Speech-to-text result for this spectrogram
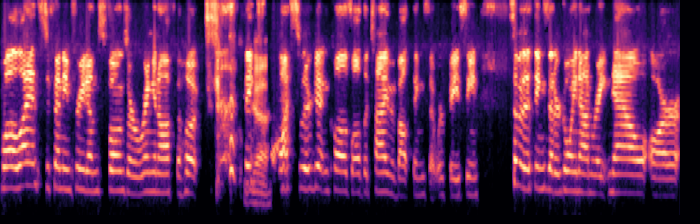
Well, Alliance Defending Freedom's phones are ringing off the hook. Thanks yeah. to us. They're getting calls all the time about things that we're facing. Some of the things that are going on right now are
